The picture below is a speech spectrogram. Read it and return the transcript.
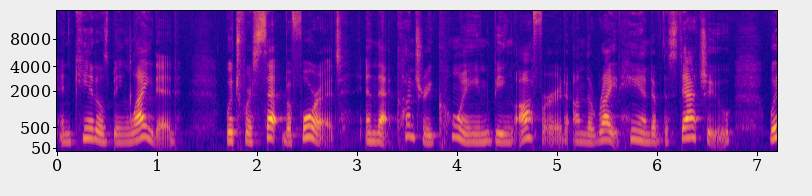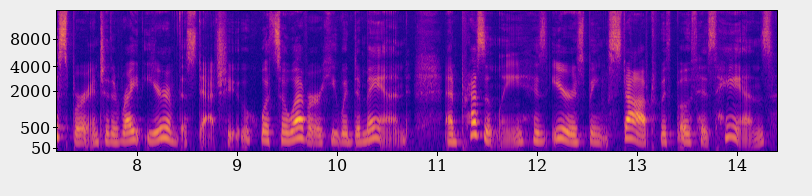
and candles being lighted, which were set before it, and that country coin being offered on the right hand of the statue, whisper into the right ear of the statue whatsoever he would demand, and presently his ears being stopped with both his hands,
